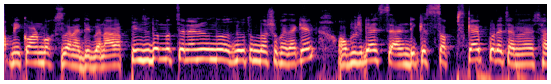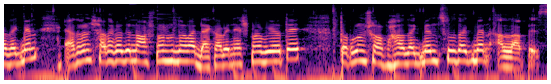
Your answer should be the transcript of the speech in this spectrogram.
আপনি কমেন্ট বক্সে জানিয়ে দিবেন। আর আপনি যদি আমার চ্যানেলে নতুন দর্শক হয়ে থাকেন, অবশ্যই গাইস চ্যানেলটিকে সাবস্ক্রাইব করে চ্যানেলের সাথে থাকবেন। এতক্ষণ সাথে থাকার জন্য অসংখ্য ধন্যবাদ। দেখাবেন নেক্সট কোনো ভিডিওতে ততক্ষণ সব ভালো থাকবেন, সুস্থ থাকবেন। আল্লাহ হাফেজ।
